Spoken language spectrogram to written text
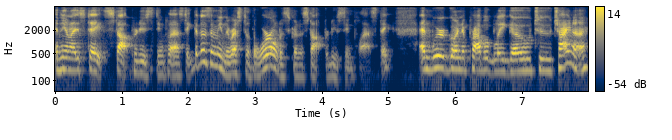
in the United States stop producing plastic, that doesn't mean the rest of the world is going to stop producing plastic. And we're going to probably go to China,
